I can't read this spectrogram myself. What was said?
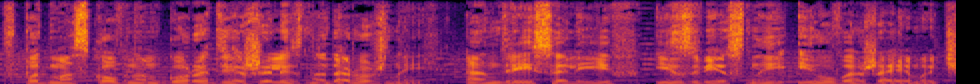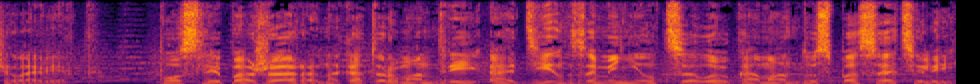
В подмосковном городе Железнодорожный Андрей Салиев – известный и уважаемый человек. После пожара, на котором Андрей один заменил целую команду спасателей,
